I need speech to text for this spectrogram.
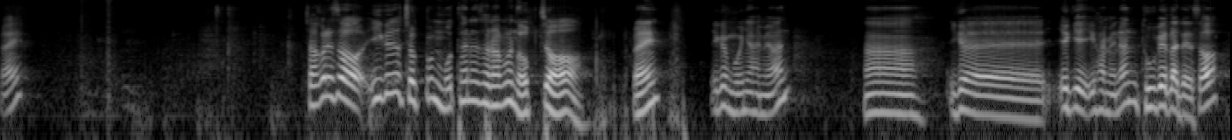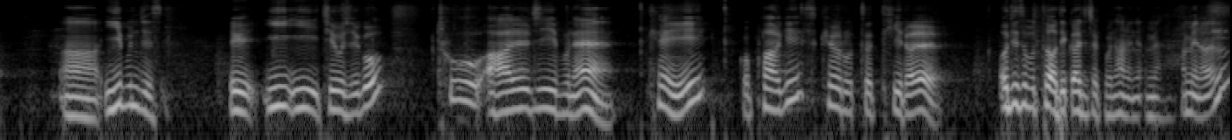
right? 자, 그래서 이거 적분 못하는 사람은 없죠. right? 이건 뭐냐 하면 아, 이게 여기 하면은 두 배가 돼서 어, 2분지 이 2, 2 지워지고 2rg분의 k 곱하기 square root t를 어디서부터 어디까지 적분하느냐 하면은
